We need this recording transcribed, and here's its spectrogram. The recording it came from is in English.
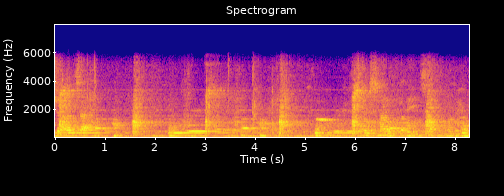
Still smell bloody stuff.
